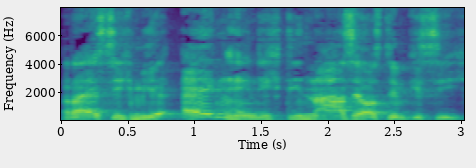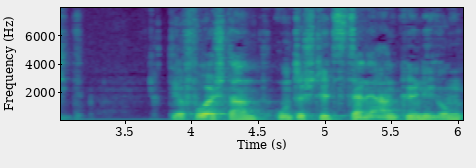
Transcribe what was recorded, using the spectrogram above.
reiße ich mir eigenhändig die Nase aus dem Gesicht. Der Vorstand unterstützt seine Ankündigung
